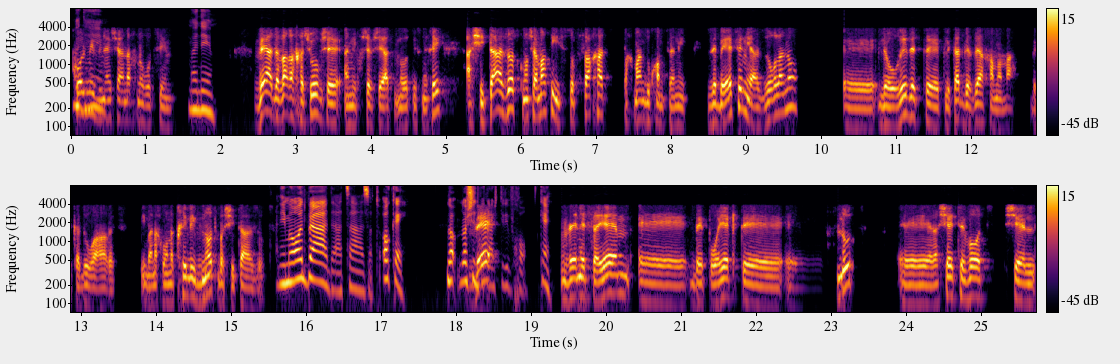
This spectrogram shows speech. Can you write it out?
כל מדהים. מבנה שאנחנו רוצים. מדהים. והדבר החשוב, שאני חושב שאת מאוד תשמחי, השיטה הזאת, כמו שאמרתי, היא סופחת פחמן דו-חמצני. זה בעצם יעזור לנו אה, להוריד את אה, פליטת גזי החממה בכדור הארץ, אם אנחנו נתחיל לבנות בשיטה הזאת. אני מאוד בעד ההצעה הזאת. אוקיי. לא, לא שביקשתי לבחור, כן. ונסיים אה, בפרויקט אה, אה, FLUTE, אה, ראשי תיבות של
